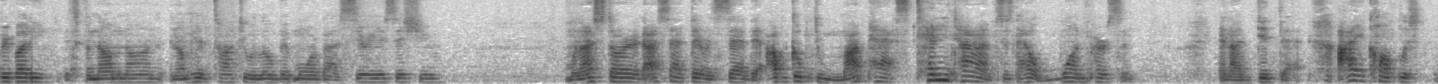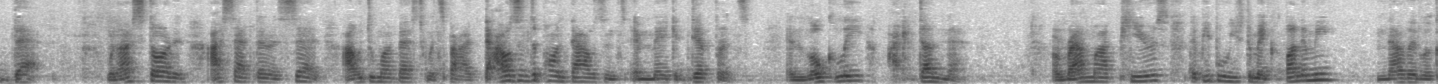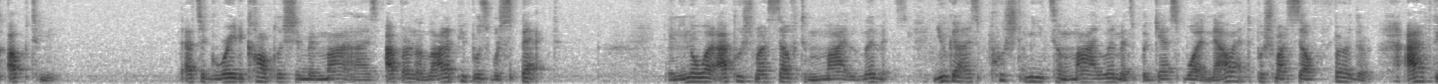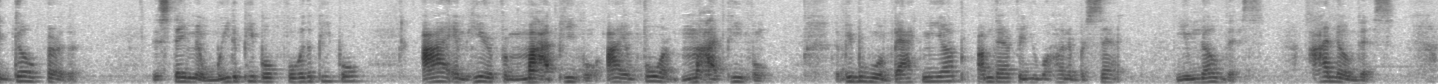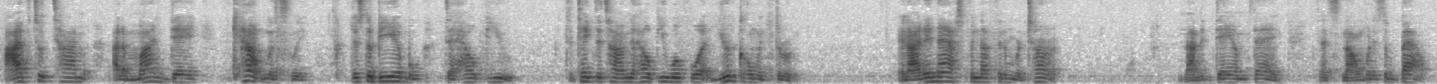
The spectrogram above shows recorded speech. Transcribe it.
everybody, it's Phenomenon, and I'm here to talk to you a little bit more about a serious issue. When I started, I sat there and said that I would go through my past 10 times just to help one person. And I did that. I accomplished that. When I started, I sat there and said I would do my best to inspire thousands upon thousands and make a difference. And locally, I've done that. Around my peers, the people who used to make fun of me, now they look up to me. That's a great accomplishment in my eyes. I've earned a lot of people's respect. And you know what? I pushed myself to my limits. You guys pushed me to my limits, but guess what? Now I have to push myself further. I have to go further. The statement, we the people, for the people, I am here for my people. I am for my people. The people who will back me up, I'm there for you 100%. You know this. I know this. I've took time out of my day countlessly just to be able to help you, to take the time to help you with what you're going through. And I didn't ask for nothing in return. Not a damn thing. That's not what it's about.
